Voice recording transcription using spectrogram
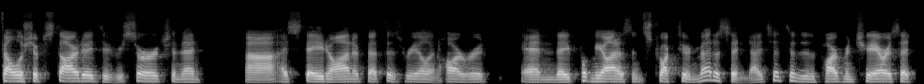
fellowship started, did research, and then uh, I stayed on at Beth Israel and Harvard, and they put me on as instructor in medicine. I said to the department chair, I said,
